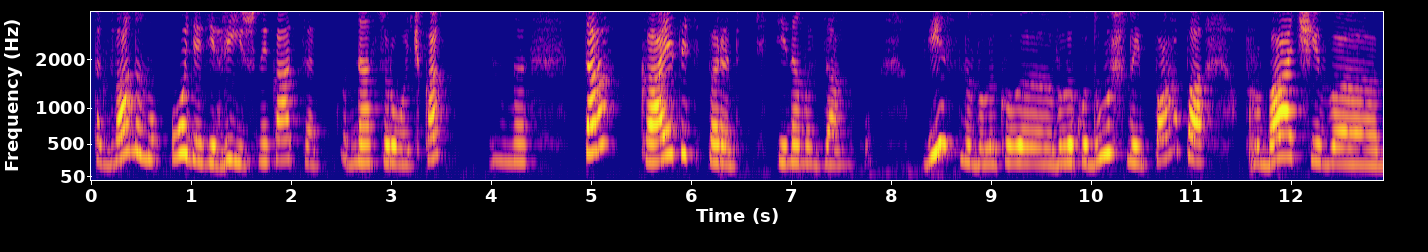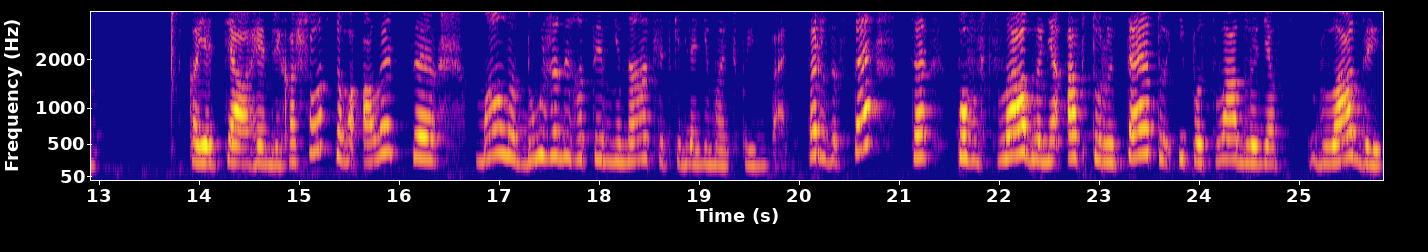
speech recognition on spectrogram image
в так званому одязі грішника, це одна сорочка, та каятись перед стінами замку. Звісно, великодушний папа пробачив е, каяття Генріха VI, але це мало дуже негативні наслідки для німецької імперії. Перш за все, це послаблення авторитету і послаблення влади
